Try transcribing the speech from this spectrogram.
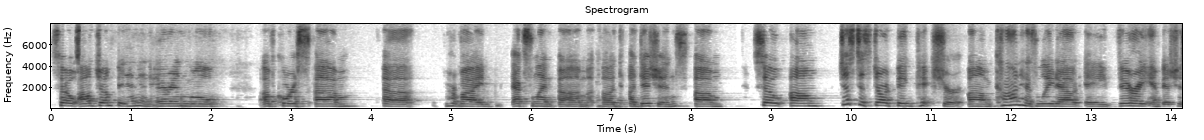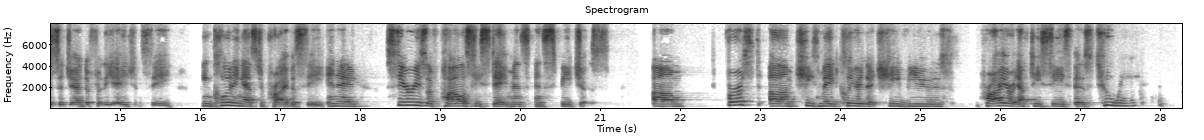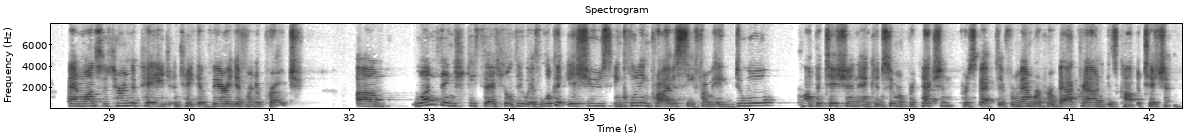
So I'll jump in, and Aaron will, of course, um, uh, provide excellent um, additions. Um, so just to start big picture, um, Khan has laid out a very ambitious agenda for the agency, including as to privacy, in a series of policy statements and speeches. Um, first, um, she's made clear that she views prior FTCs as too weak and wants to turn the page and take a very different approach. Um, one thing she says she'll do is look at issues, including privacy, from a dual competition and consumer protection perspective. Remember, her background is competition.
